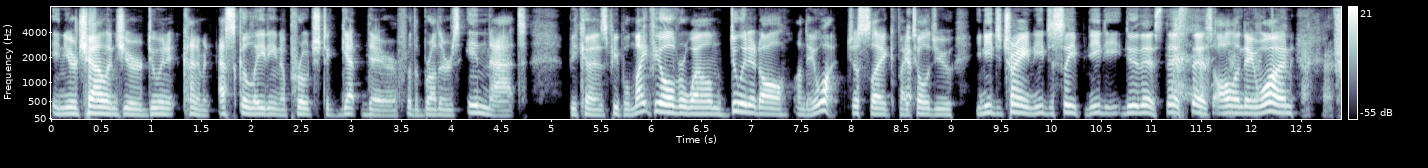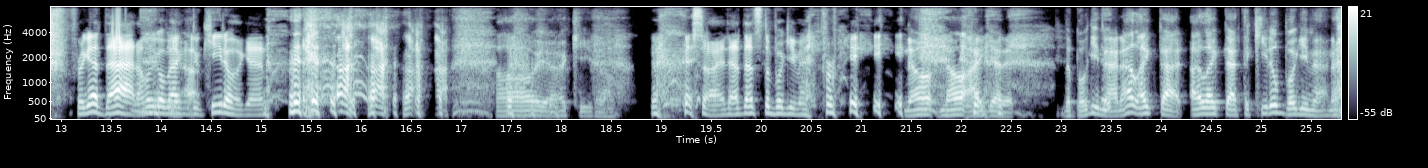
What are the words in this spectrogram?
in your challenge, you're doing it kind of an escalating approach to get there for the brothers in that because people might feel overwhelmed doing it all on day one. Just like if I told you you need to train, you need to sleep, you need to eat, do this, this, this all on day one, forget that. I'm gonna go back Yeah. and do keto again. oh yeah, keto. Sorry, that that's the boogeyman for me. No, no, I get it. The boogeyman. I like that. I like that. The keto boogeyman.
